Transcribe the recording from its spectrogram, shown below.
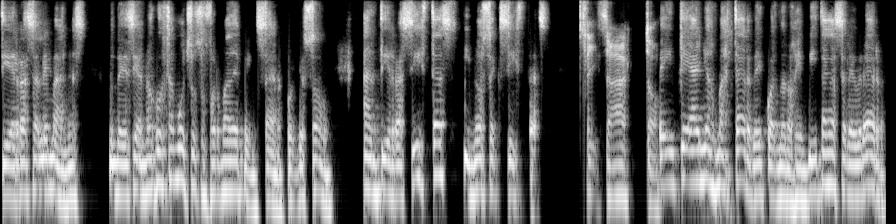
tierras alemanas, donde decían, nos gusta mucho su forma de pensar, porque son antirracistas y no sexistas. Exacto. 20 años más tarde, cuando nos invitan a celebrar,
